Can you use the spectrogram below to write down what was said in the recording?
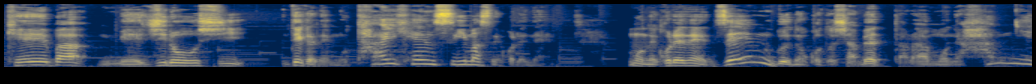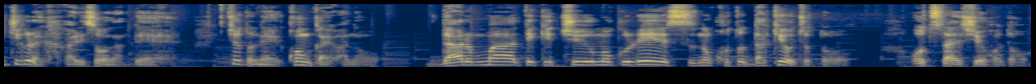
競馬目白押し。てかね、もう大変すぎますね、これね。もうね、これね、全部のこと喋ったらもうね、半日ぐらいかかりそうなんで、ちょっとね、今回はあの、ダルマー的注目レースのことだけをちょっとお伝えしようかと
